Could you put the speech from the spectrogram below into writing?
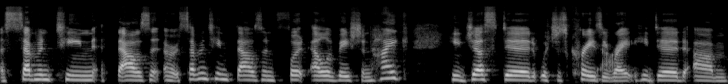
a 17,000 or 17,000 foot elevation hike. He just did, which is crazy, yeah. right? He did um,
